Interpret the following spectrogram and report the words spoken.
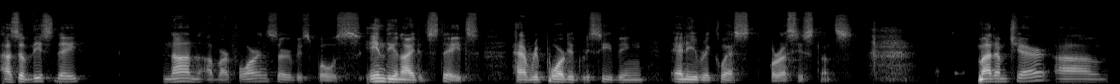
as of this date, none of our foreign service posts in the United States have reported receiving any request for assistance. Madam Chair, um,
